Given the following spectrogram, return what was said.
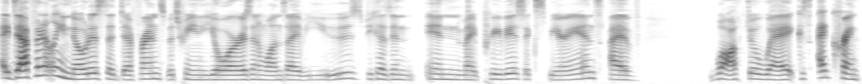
I definitely noticed a difference between yours and ones I've used because in in my previous experience, I've walked away because I crank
